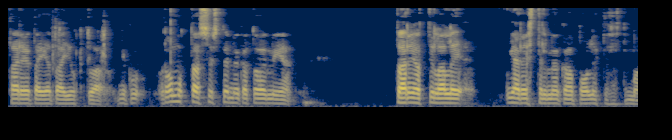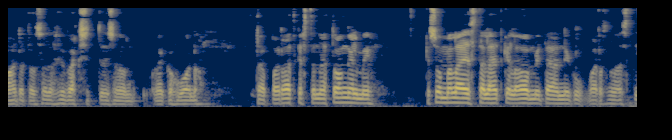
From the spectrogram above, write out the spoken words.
tarjota jotain juttua, niin kuin romuttaa systeemi, joka toimii ja tarjota tilalle järjestelmä, joka on poliittisesti mahdoton saada hyväksyttyä, se on aika huono tapa ratkaista näitä ongelmia. Ja Suomella ei tällä hetkellä ole mitään niin kuin varsinaisesti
